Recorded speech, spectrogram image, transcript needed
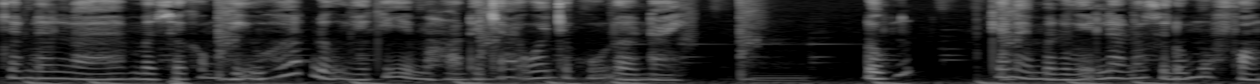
cho nên là mình sẽ không hiểu hết được những cái gì mà họ đã trải qua trong cuộc đời này. Đúng, cái này mình nghĩ là nó sẽ đúng một phần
